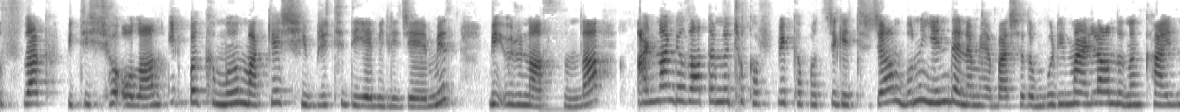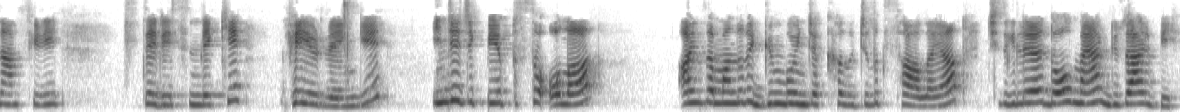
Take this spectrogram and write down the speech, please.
ıslak bitişi olan ilk bakımı makyaj hibriti diyebileceğimiz bir ürün aslında. Ardından göz altlarımda çok hafif bir kapatıcı geçireceğim. Bunu yeni denemeye başladım. Bu Rimmel London'ın Kayden Free serisindeki Fair rengi. İncecik bir yapısı olan aynı zamanda da gün boyunca kalıcılık sağlayan çizgilere dolmayan güzel bir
